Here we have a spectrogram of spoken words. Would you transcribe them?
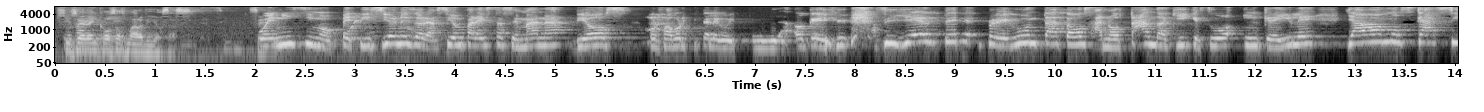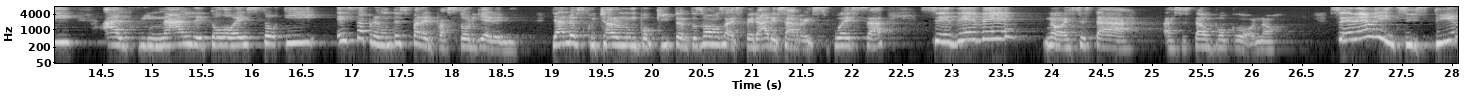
suceden cosas maravillosas. Buenísimo. Peticiones de oración para esta semana. Dios, por favor, quita el egoísmo Ok, siguiente pregunta, todos anotando aquí que estuvo increíble. Ya vamos casi al final de todo esto y esta pregunta es para el pastor Jeremy ya lo escucharon un poquito, entonces vamos a esperar esa respuesta. Se debe, no, ese está, ese está un poco, no. ¿Se debe insistir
